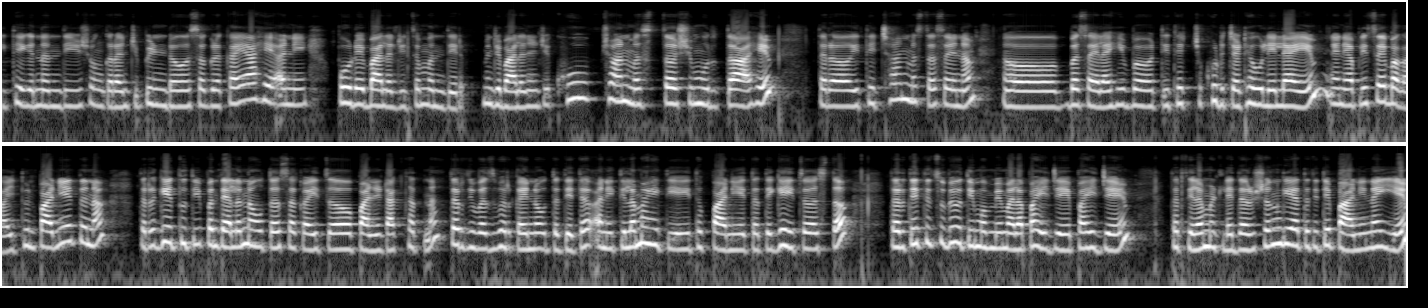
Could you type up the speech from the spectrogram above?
इथे नंदी शंकरांची पिंड सगळं काय आहे. आणि पुढे बालाजीचं मंदिर. म्हणजे बालाजींची खूप छान मस्त अशी मूर्त आहे. तर इथे छान मस्त असं आहे ना बसायलाही ब तिथे खुर्च्या ठेवलेल्या आहे. आणि आपली सय बघा इथून पाणी येतं ना तर घेत होती पण त्याला नव्हतं सकाळीचं पाणी टाकतात ना तर दिवसभर काही नव्हतं तिथं. आणि तिला माहिती आहे इथं पाणी येतं ते घ्यायचं असतं. तर तिथेच उभी होती मम्मी मला पाहिजे पाहिजे. तर तिला म्हटले दर्शन घे आता तिथे पाणी नाही आहे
